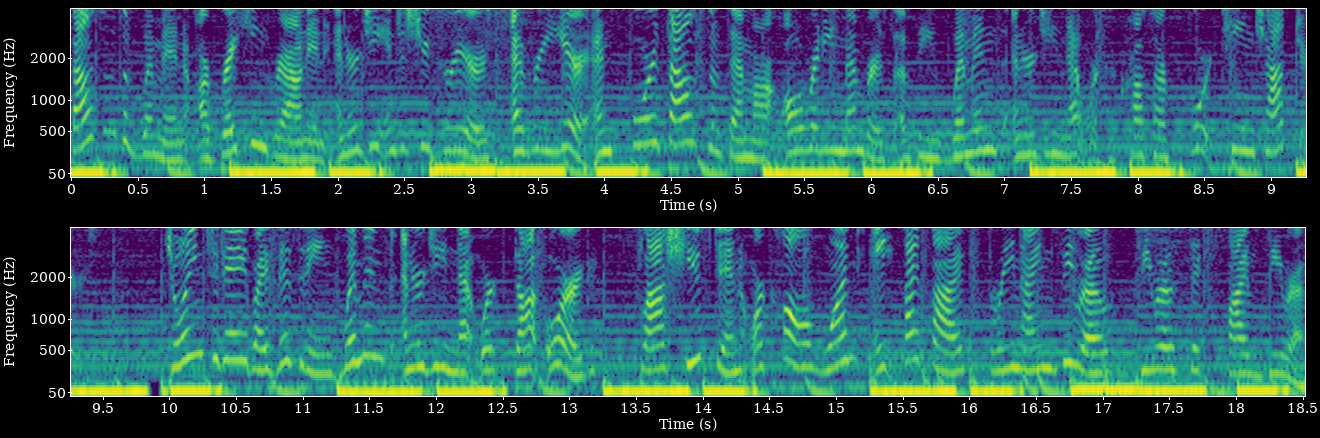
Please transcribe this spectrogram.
Thousands of women are breaking ground in energy industry careers every year, and 4,000 of them are already members of the Women's Energy Network across our 14 chapters. Join today by visiting womensenergynetwork.org slash Houston or call 1-855-390-0650.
